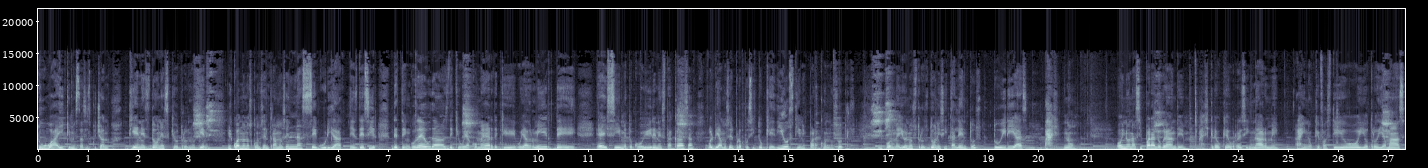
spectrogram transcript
Tú ahí que me estás escuchando, tienes dones que otros no tienen. Y cuando nos concentramos en la seguridad, es decir, de tengo deudas, de que voy a comer, de que voy a dormir, de, hey, sí, me tocó vivir en esta casa, olvidamos el propósito que Dios tiene para con nosotros. Y por medio de nuestros dones y talentos, tú dirías, ay, no, hoy no nací para lo grande, ay, creo que debo resignarme, ay no, qué fastidio hoy, otro día más,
